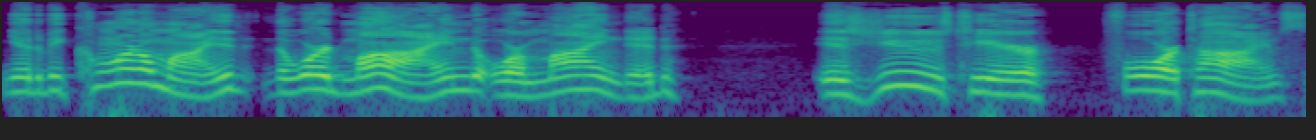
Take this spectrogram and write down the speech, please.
You know, to be carnal minded, the word mind or minded is used here four times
